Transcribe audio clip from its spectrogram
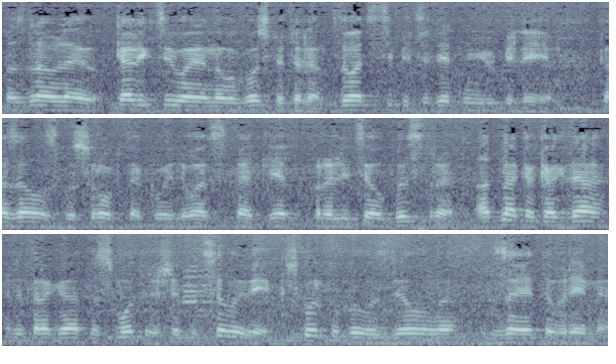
Поздравляю коллектив военного госпиталя с 25-летним юбилеем. Казалось бы, срок такой, 25 лет, пролетел быстро. Однако, когда ретроградно смотришь, это целый век. Сколько было сделано за это время.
